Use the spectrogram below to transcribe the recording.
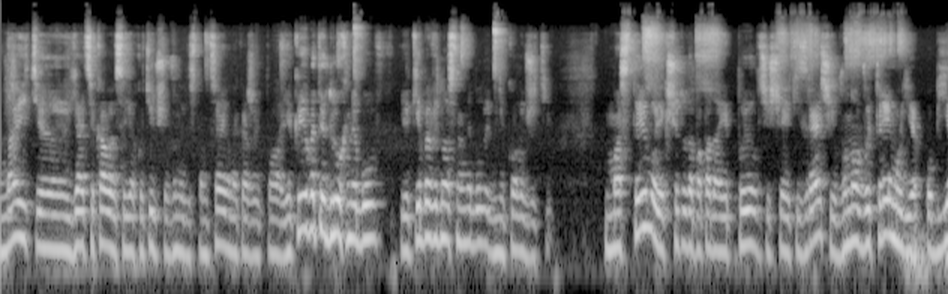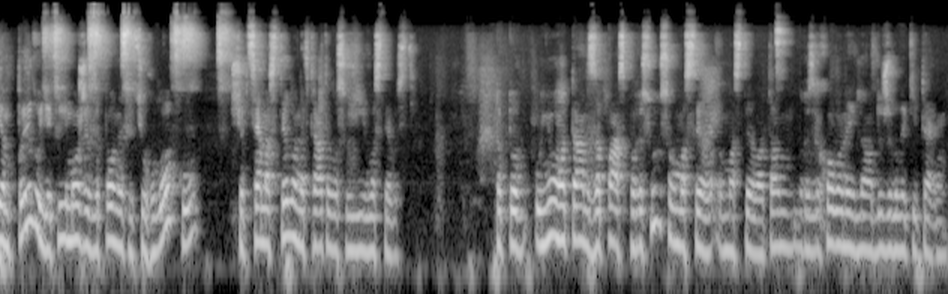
Навіть е, я цікавився, я хотів, щоб вони десь вони кажуть, «Па, який би ти друг не був, які би відносини не були, ніколи в житті. Мастило, якщо туди попадає пил чи ще якісь речі, воно витримує об'єм пилу, який може заповнити цю головку, щоб це мастило не втратило свої властивості. Тобто у нього там запас по ресурсу в мастила там розрахований на дуже великий термін.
